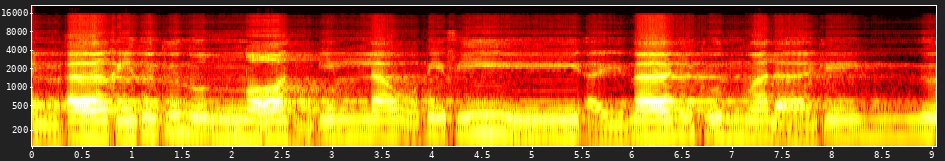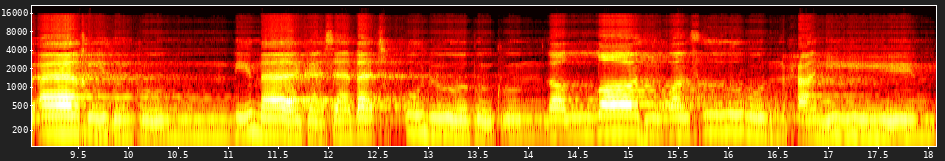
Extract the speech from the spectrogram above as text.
يؤاخذكم الله باللغو في أيمانكم ولكن يؤاخذكم بما كسبت قلوبكم. والله غفور حليم.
